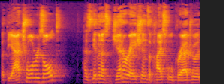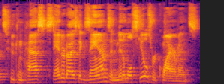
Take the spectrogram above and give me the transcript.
But the actual result has given us generations of high school graduates who can pass standardized exams and minimal skills requirements,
